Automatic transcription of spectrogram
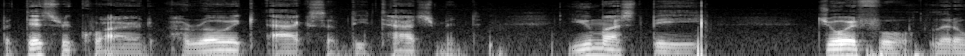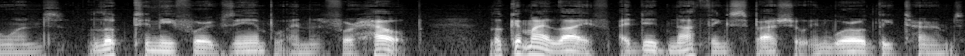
but this required heroic acts of detachment. You must be joyful, little ones. Look to me for example and for help. Look at my life. I did nothing special in worldly terms,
